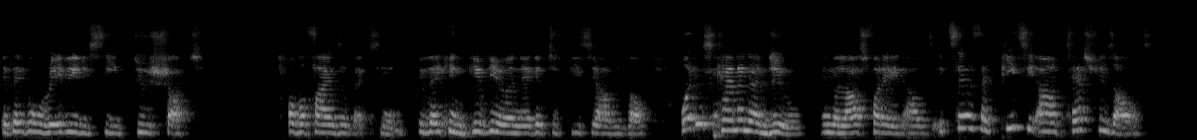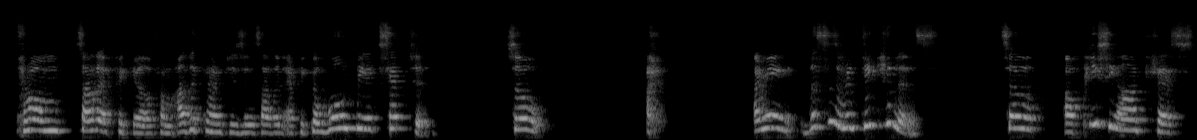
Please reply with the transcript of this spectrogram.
if they've already received two shots of a Pfizer vaccine, if they can give you a negative PCR result. What does Canada do in the last 48 hours? It says that PCR test results from South Africa, from other countries in Southern Africa, won't be accepted. So, I mean, this is ridiculous. So, our PCR test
